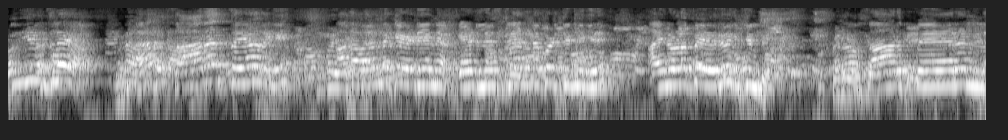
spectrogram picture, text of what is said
മനസ്സിലായോ? സാറ് എത്രയാണെങ്കിൽ തന്നെ കേടി തന്നെയാണ് കേടി ലിസ്റ്റിൽ എന്നെ പഠിച്ചിട്ടുണ്ടെങ്കിൽ അതിനുള്ള പേരും എനിക്കുണ്ട്. പേരല്ല.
